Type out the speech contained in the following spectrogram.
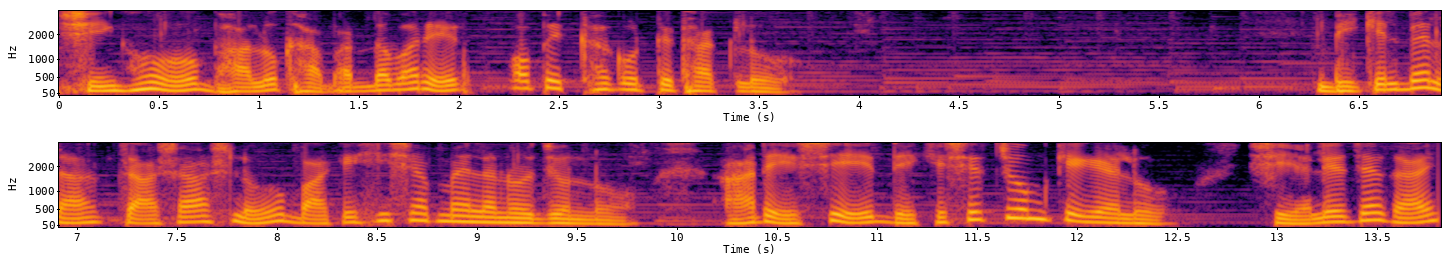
সিংহ ভালো খাবার দাবারের অপেক্ষা করতে থাকল। বিকেলবেলা চাষা আসলো বাকি হিসাব মেলানোর জন্য। আর এসে দেখে সে চমকে গেল। শিয়ালের জায়গায়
